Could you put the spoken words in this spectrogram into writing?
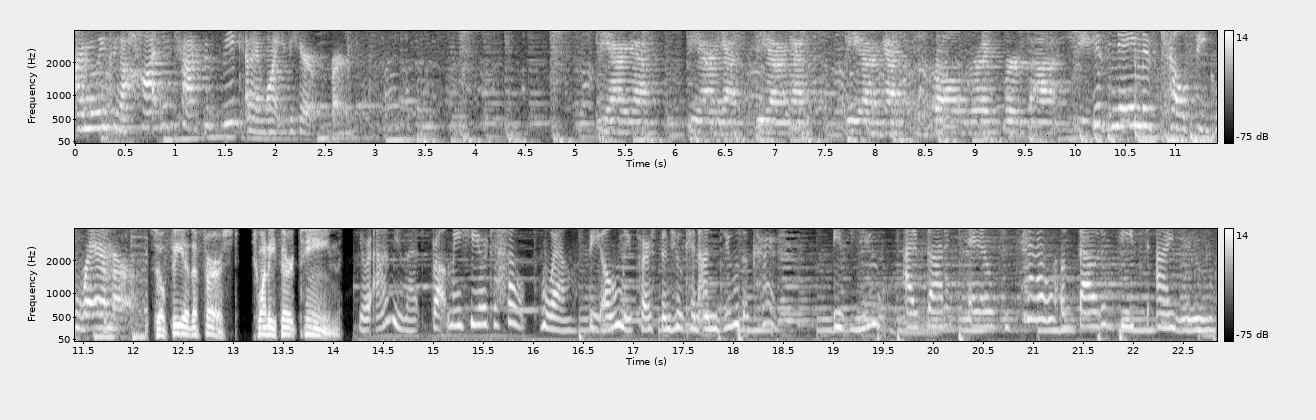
I'm releasing a hot new track this week, and I want you to hear it first. Our guest, be our guest, be our guest, be our guest. Rolls Royce Versace. His name is Kelsey Grammer. Sofia the First, 2013. Your amulet brought me here to help. Well, the only person who can undo the curse is you. I've got a tale to tell about a beast I knew.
